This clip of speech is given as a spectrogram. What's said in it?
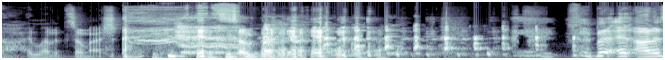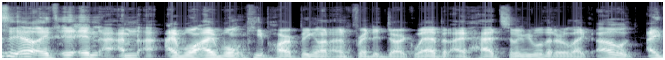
oh, I love it so much. it's so good. but and honestly, oh, it, and I'm I won't I won't keep harping on unfriended dark web, but I've had so many people that are like, "Oh, I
